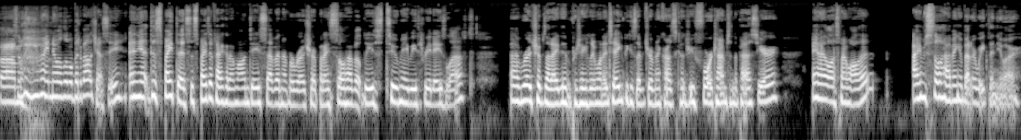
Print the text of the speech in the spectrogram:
Um, Something you might know a little bit about, Jesse. And yet, despite this, despite the fact that I'm on day seven of a road trip and I still have at least two, maybe three days left, a road trip that I didn't particularly want to take because I've driven across the country four times in the past year, and I lost my wallet, I'm still having a better week than you are.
